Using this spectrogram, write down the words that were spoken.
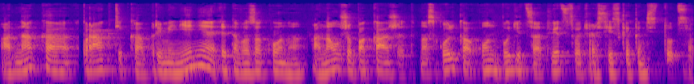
однако практика применения этого закона, она уже покажет, насколько он будет соответствовать российской Конституции.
